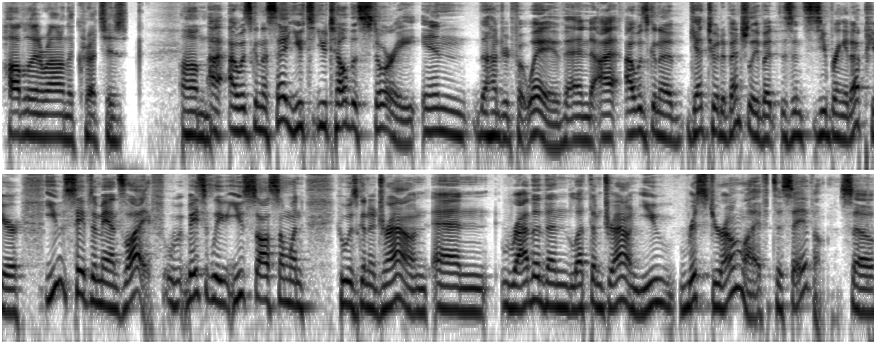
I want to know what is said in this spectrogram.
hobbling around on the crutches. Um, I, I, was going to say you you tell this story in the hundred foot wave, and I, I was going to get to it eventually, but since you bring it up here, you saved a man's life. Basically, you saw someone who was going to drown, and rather than let them drown, you risked your own life to save them. So,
